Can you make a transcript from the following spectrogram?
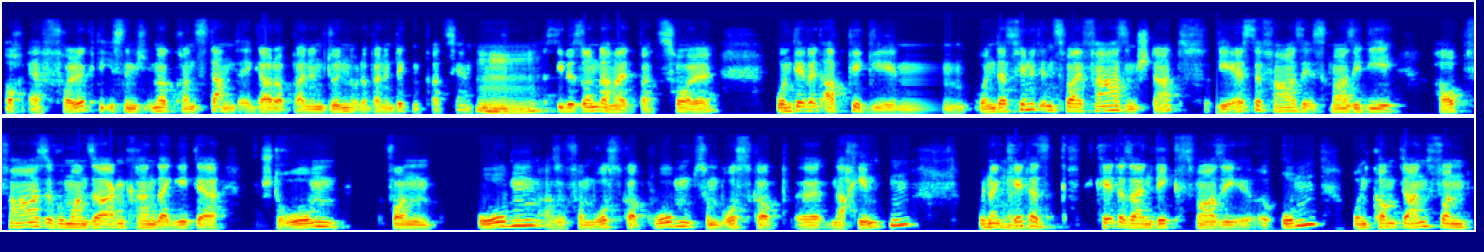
auch erfolgt. Die ist nämlich immer konstant, egal ob bei einem dünnen oder bei einem dicken Patienten. Mhm. Das ist die Besonderheit bei Zoll. Und der wird abgegeben. Und das findet in zwei Phasen statt. Die erste Phase ist quasi die Hauptphase, wo man sagen kann, da geht der Strom von oben, also vom Brustkorb oben zum Brustkorb äh, nach hinten. Und dann kehrt, er, mhm. kehrt er seinen Weg quasi äh, um und kommt dann von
